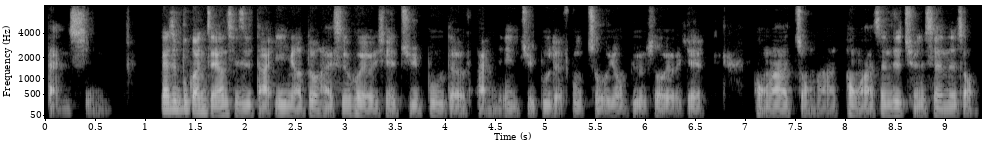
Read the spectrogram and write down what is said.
担心。但是不管怎样，其实打疫苗都还是会有一些局部的反应、局部的副作用，比如说有一些。红啊、肿啊、痛啊，甚至全身那种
